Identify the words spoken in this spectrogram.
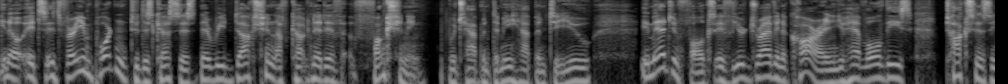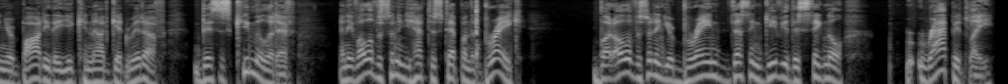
you know, it's it's very important to discuss this. The reduction of cognitive functioning, which happened to me, happened to you. Imagine, folks, if you're driving a car and you have all these toxins in your body that you cannot get rid of. This is cumulative, and if all of a sudden you have to step on the brake, but all of a sudden your brain doesn't give you the signal rapidly,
